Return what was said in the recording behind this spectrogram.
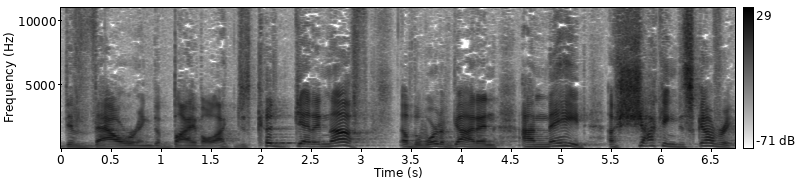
devouring the Bible. I just couldn't get enough of the Word of God. And I made a shocking discovery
